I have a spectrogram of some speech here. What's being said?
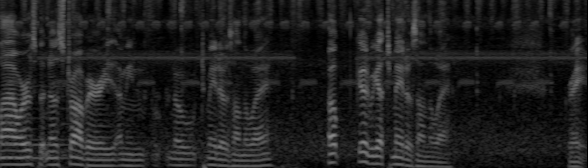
Flowers, but no strawberry. I mean, no tomatoes on the way. Oh, good. We got tomatoes on the way. Great.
